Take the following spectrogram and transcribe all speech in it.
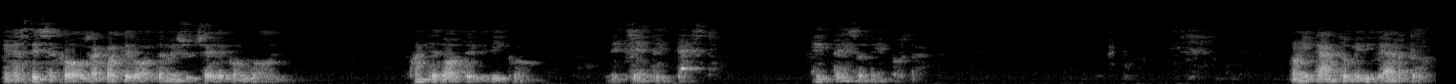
E la stessa cosa qualche volta mi succede con voi. Quante volte vi dico, leggete il testo. È il testo è importante. Ogni tanto mi diverto.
